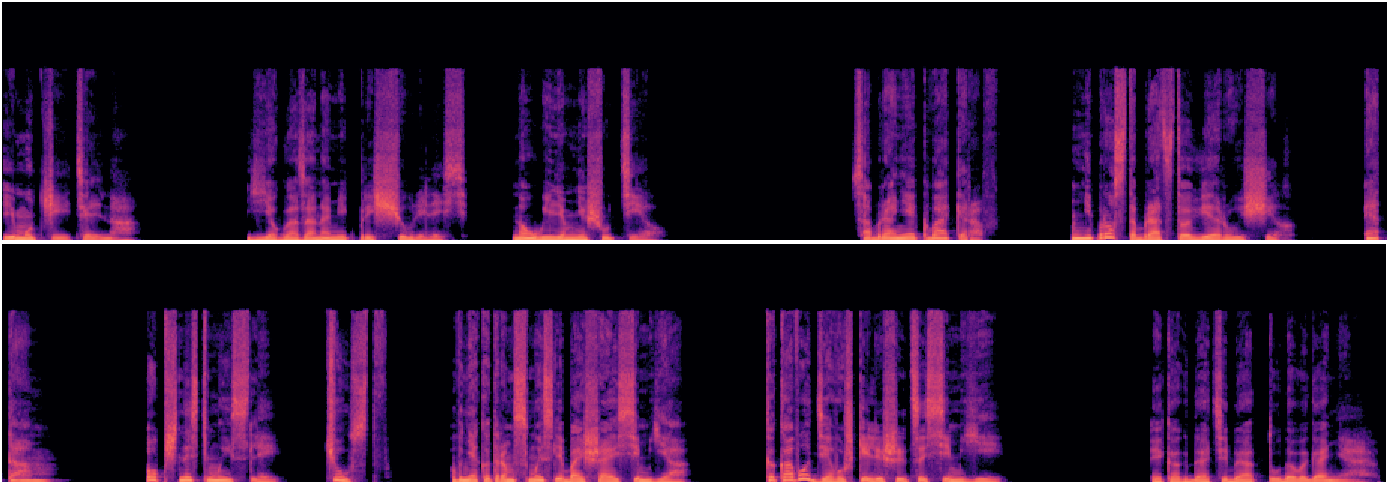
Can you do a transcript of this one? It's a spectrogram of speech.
и мучительно. Ее глаза на миг прищурились, но Уильям не шутил. Собрание квакеров — не просто братство верующих. Это Общность мыслей, чувств. В некотором смысле большая семья. Каково девушке лишиться семьи? И когда тебя оттуда выгоняют.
